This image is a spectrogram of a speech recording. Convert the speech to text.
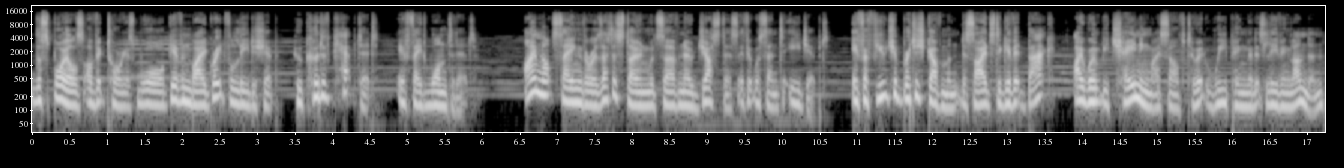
the spoils of victorious war given by a grateful leadership who could have kept it if they'd wanted it. I'm not saying the Rosetta Stone would serve no justice if it were sent to Egypt. If a future British government decides to give it back, I won't be chaining myself to it, weeping that it's leaving London.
